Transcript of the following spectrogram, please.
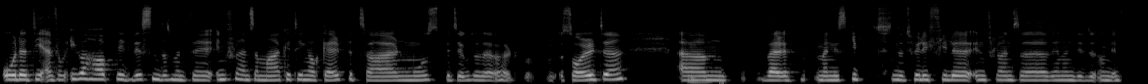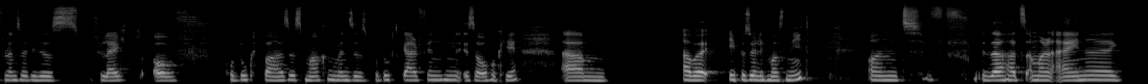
Oder die einfach überhaupt nicht wissen, dass man für Influencer-Marketing auch Geld bezahlen muss, beziehungsweise halt sollte. Mhm. Ähm, weil ich meine, es gibt natürlich viele Influencerinnen, die und Influencer, die das vielleicht auf Produktbasis machen. Wenn sie das Produkt geil finden, ist auch okay. Ähm, aber ich persönlich mache es nicht. Und da hat's einmal eine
